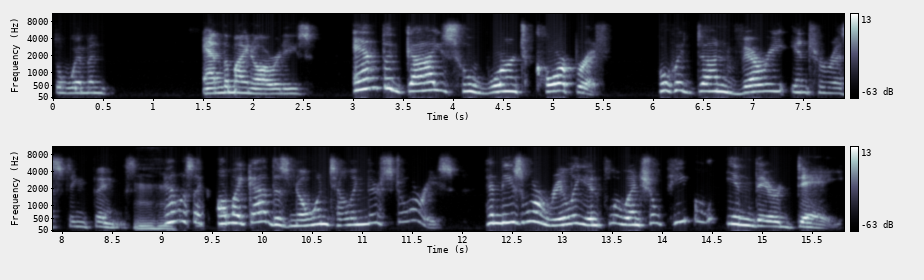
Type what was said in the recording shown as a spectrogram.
the women and the minorities and the guys who weren't corporate, who had done very interesting things. Mhm. And I was like, oh my God, there's no one telling their stories. And these were really influential people in their day.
